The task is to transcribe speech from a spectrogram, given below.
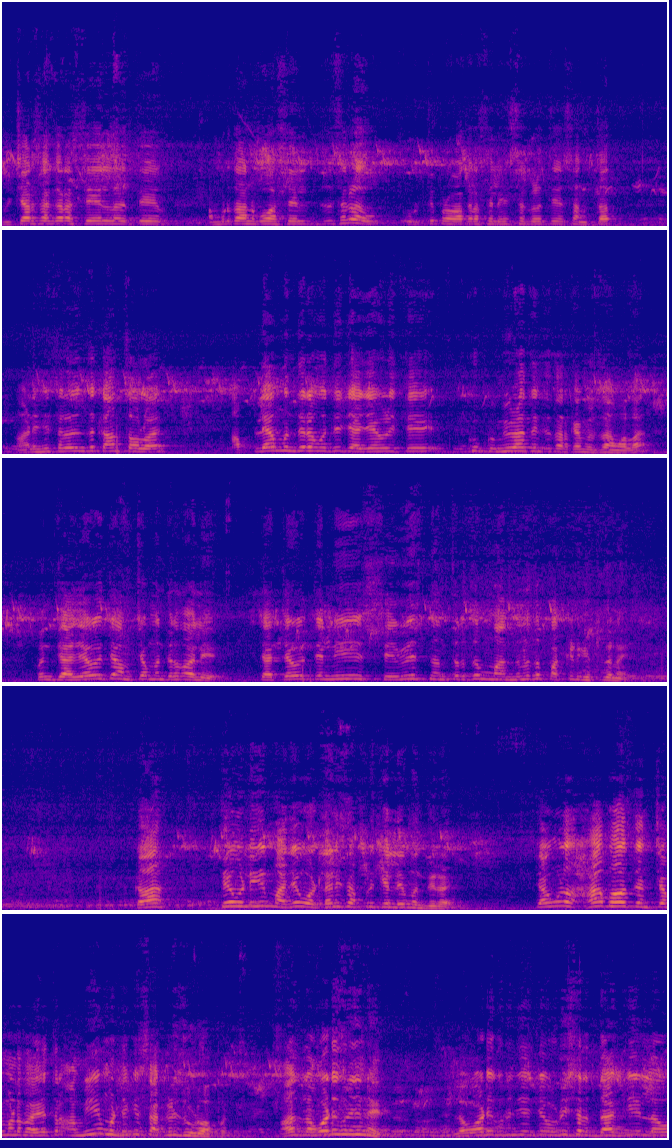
विचारसागर असेल ते अमृता अनुभव असेल जे सगळं वृत्ती प्रभाकर असेल हे सगळं ते सांगतात. आणि हे सगळं त्यांचं काम चालू आहे. आपल्या मंदिरामध्ये ज्या ज्यावेळी ते खूप कमी वेळा त्यांच्या तारखा मिळतात आम्हाला पण ज्या ज्यावेळी ते आमच्या मंदिरात आले त्या त्यावेळी त्यांनी सेवेस नंतरचं मानधनाचं पाकिट घेतलं नाही. का? ते म्हणले की माझ्या वडिलांनी साखळी केले मंदिर आहे. त्यामुळं हा भाव त्यांच्या मनात आहे. तर आम्ही म्हटलं की साखळी जोडू आपण. आज लवाडे गुरुजी नाहीत. लवाडी गुरुजींची एवढी श्रद्धा की लव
